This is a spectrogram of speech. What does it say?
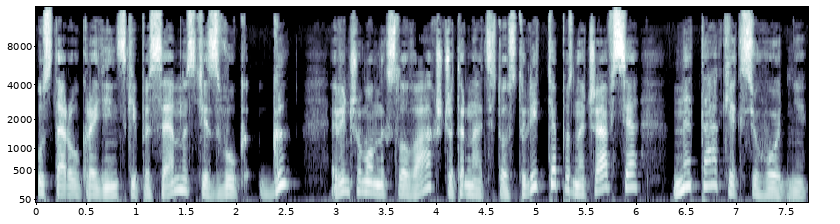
У староукраїнській писемності звук Г в іншомовних словах з 14 століття позначався не так, як сьогодні,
